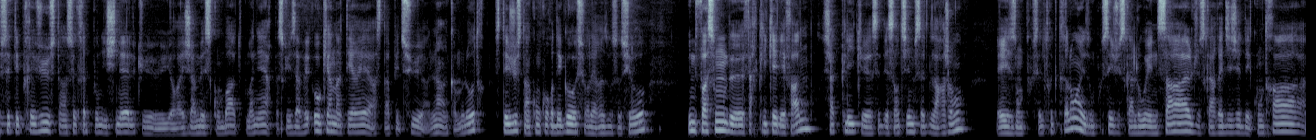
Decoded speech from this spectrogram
C'était prévu, c'était un secret de Polichinelle qu'il n'y aurait jamais ce combat de toute manière parce qu'ils avaient aucun intérêt à se taper dessus l'un comme l'autre. C'était juste un concours d'ego sur les réseaux sociaux. Une façon de faire cliquer les fans. Chaque clic, euh, c'est des centimes, c'est de l'argent. Et ils ont poussé le truc très loin. Ils ont poussé jusqu'à louer une salle, jusqu'à rédiger des contrats.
